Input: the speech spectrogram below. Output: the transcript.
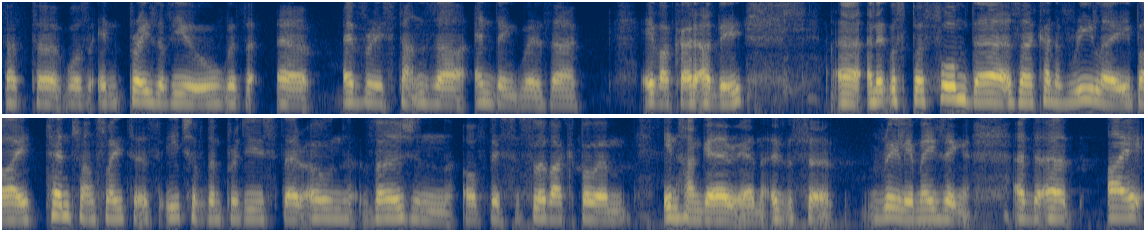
that uh, was in praise of you, with uh, every stanza ending with Eva Karadi. Uh, and it was performed there as a kind of relay by 10 translators. Each of them produced their own version of this Slovak poem in Hungarian. It was uh, really amazing. And uh, I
